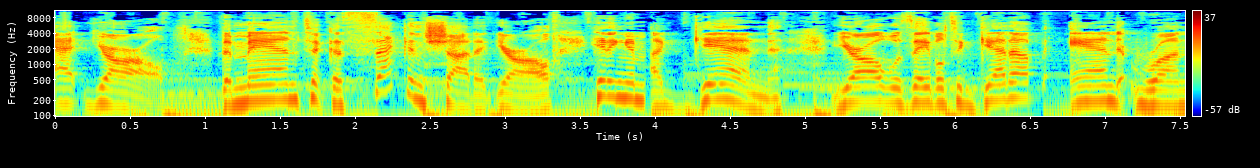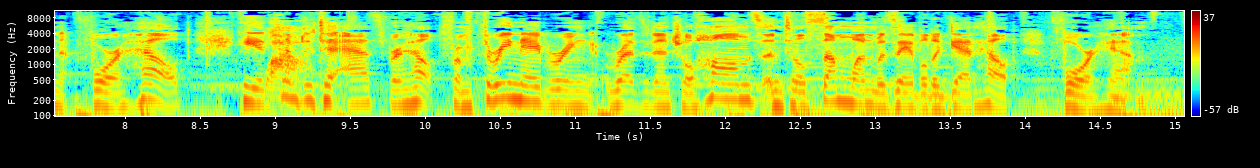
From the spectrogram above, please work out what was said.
at Yarl. The man took a second shot at Yarl, hitting him again. Yarl was able to get up and run for help. He attempted wow. to ask for help from three neighboring residential homes until someone was able to get help for him.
